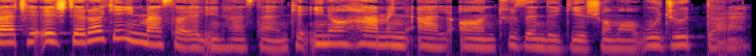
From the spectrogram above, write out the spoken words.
بچه اشتراک این مسائل این هستند که اینا همین الان تو زندگی شما وجود دارن.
